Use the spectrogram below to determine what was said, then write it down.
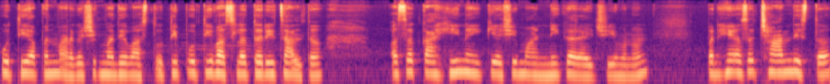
पोती आपण मार्गशिकमध्ये वाचतो ती पोती वाचलं तरी चालतं. असं काही नाही की अशी मांडणी करायची म्हणून. पण हे असं छान दिसतं.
